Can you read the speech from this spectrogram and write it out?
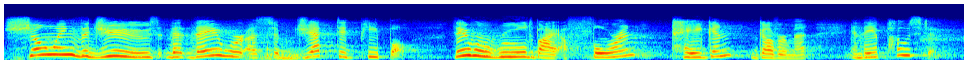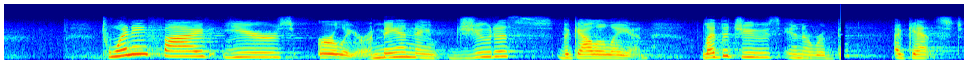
showing the Jews that they were a subjected people. They were ruled by a foreign, pagan government, and they opposed it. 25 years earlier, a man named Judas the Galilean led the Jews in a rebellion against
